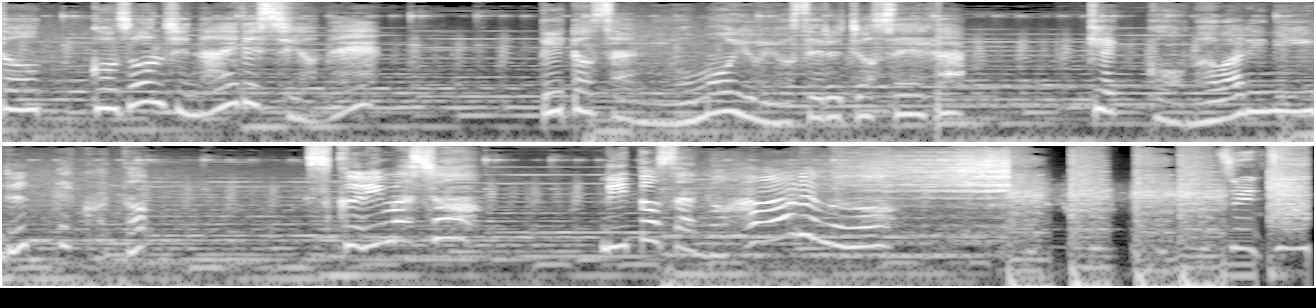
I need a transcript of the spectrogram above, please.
とご存じないですよね？リトさんに思いを寄せる女性が結構周りにいるってこと。作りましょう。リトさんのハーレムを。あリトや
